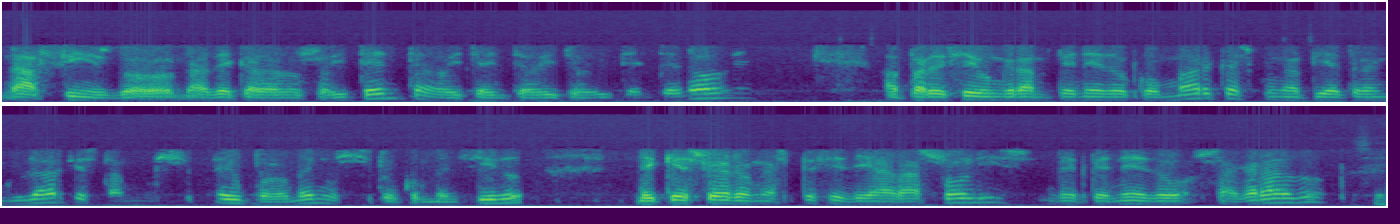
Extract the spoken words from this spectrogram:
na fins do, da década dos 80, 88, 89, apareceu un gran penedo con marcas, cunha pía triangular, que estamos, eu polo menos estou convencido, de que eso era unha especie de arasolis de penedo sagrado, sí.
